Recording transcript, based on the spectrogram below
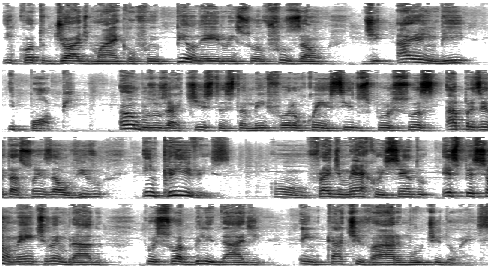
enquanto George Michael foi o pioneiro em sua fusão de R&B e pop. Ambos os artistas também foram conhecidos por suas apresentações ao vivo incríveis com Fred Mercury sendo especialmente lembrado por sua habilidade em cativar multidões.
